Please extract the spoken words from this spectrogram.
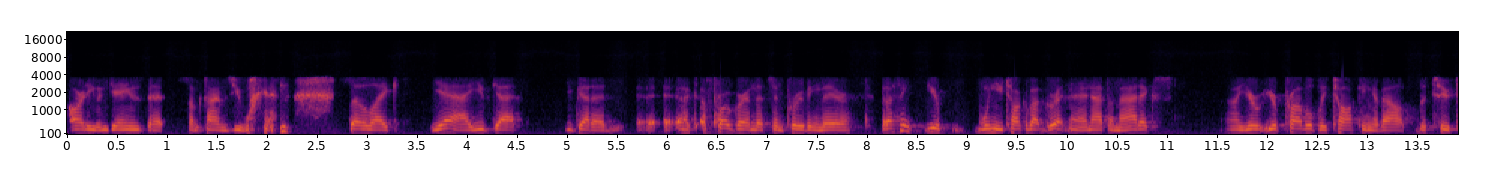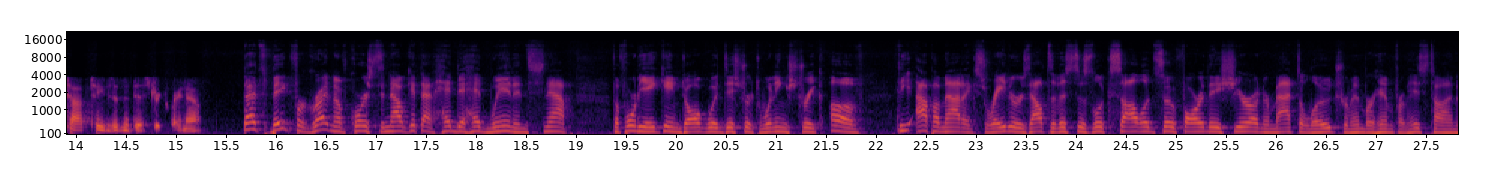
aren't even games that sometimes you win. so like yeah, you've got you've got a, a, a program that's improving there. But I think you're when you talk about Gretna and Appomattox, uh, you're you're probably talking about the two top teams in the district right now. That's big for Gretna, of course, to now get that head-to-head win and snap the 48-game Dogwood District winning streak of the Appomattox Raiders. Altavistas look solid so far this year under Matt Deloach. Remember him from his time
